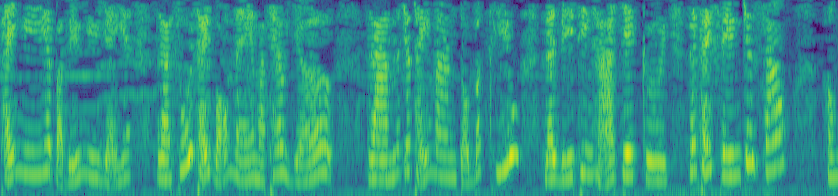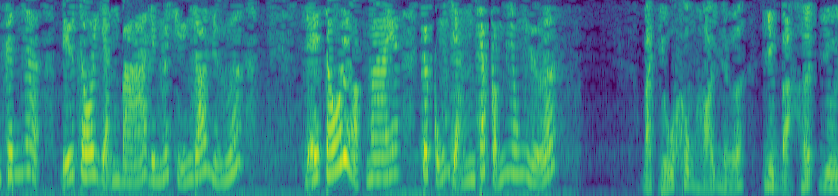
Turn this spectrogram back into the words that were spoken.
thầy nghi á, bà biểu như vậy á, là suối thầy bỏ mẹ mà theo vợ, làm cho thầy mang tội bất hiếu, lại bị thiên hạ chê cười, nên thầy phiền chứ sao? Ông Kinh á, biểu tôi dặn bà đừng nói chuyện đó nữa, để tối hoặc mai á, tôi cũng dặn cháu Cẩm Nhung nữa. bà chủ không hỏi nữa, nhưng bà hết vui.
